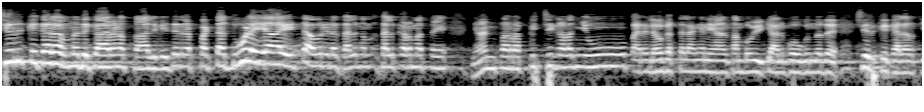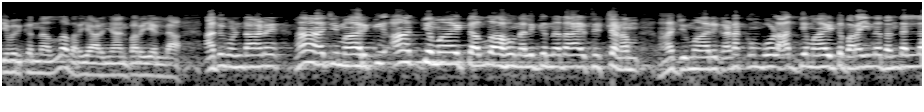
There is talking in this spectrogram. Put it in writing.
ശിർക്ക് കലർന്നത് കാരണത്താൽ വിതരപ്പെട്ട ധൂളയായിട്ട് അവരുടെ സൽക്കർമ്മത്തെ ഞാൻ പറപ്പിച്ചു കളഞ്ഞു. പരലോകത്തിൽ അങ്ങനെയാണ് സംഭവിക്കാൻ പോകുന്നത്. ശിർക്ക് കലർത്തിയവർക്ക് നല്ല പറയാണ് ഞാൻ പറയല്ല. അതുകൊണ്ടാണ് ഹാജിമാർക്ക് ആദ്യമായിട്ട് അള്ളാഹു നൽകുന്നതായ ശിക്ഷണം. ഹാജിമാര് കടക്കുമ്പോൾ ആദ്യമായിട്ട് പറയുന്നത് എന്തല്ല?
